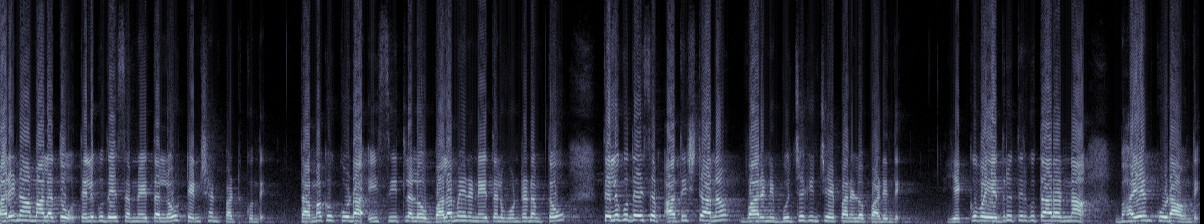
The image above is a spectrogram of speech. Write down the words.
పరిణామాలతో తెలుగుదేశం నేతల్లో టెన్షన్ పట్టుకుంది. తమకు కూడా ఈ సీట్లలో బలమైన నేతలు ఉండడంతో తెలుగుదేశం అధిష్టానం వారిని బుజ్జగించే పనిలో పడింది. ఎక్కువ ఎదురు తిరుగుతారన్న భయం కూడా ఉంది.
